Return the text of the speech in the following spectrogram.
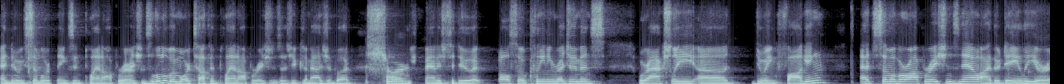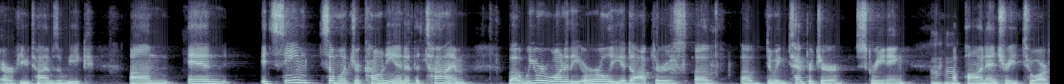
and doing similar things in plant operations. A little bit more tough in plant operations, as you can imagine, but uh, sure, uh, we managed to do it. Also, cleaning regiments We're actually uh, doing fogging at some of our operations now, either daily or, or a few times a week. Um, and it seemed somewhat draconian at the time, but we were one of the early adopters of of doing temperature screening mm-hmm. upon entry to our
